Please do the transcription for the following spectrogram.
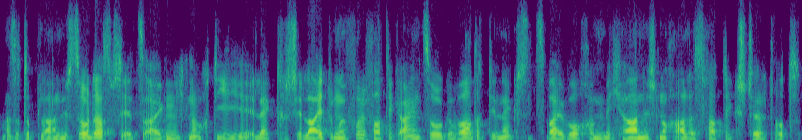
Also der Plan ist so, dass jetzt eigentlich noch die elektrische Leitung voll fertig einzogen werden, die nächsten zwei Wochen mechanisch noch alles fertiggestellt wird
